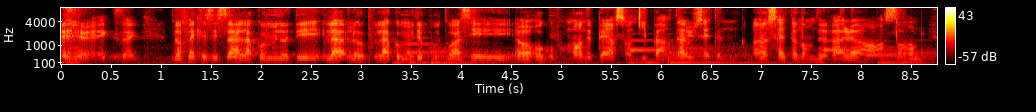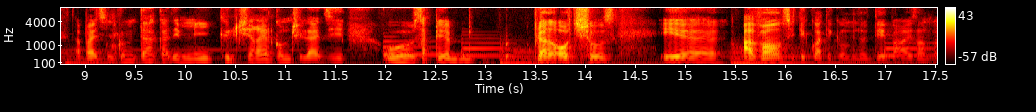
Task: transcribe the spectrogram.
exact. Donc, fait que c'est ça, la communauté, la, la communauté pour toi, c'est un regroupement de personnes qui partagent un certain nombre de valeurs ensemble. Ça peut être une communauté académique, culturelle, comme tu l'as dit, ou ça peut être plein d'autres choses. Et euh, avant, c'était quoi tes communautés, par exemple,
